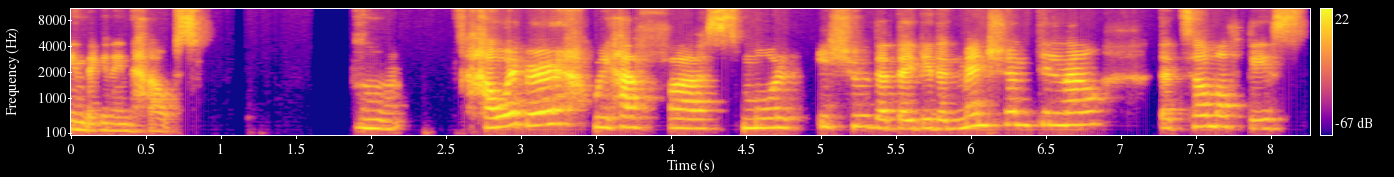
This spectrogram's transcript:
in the greenhouse. Mm. However, we have a small issue that I didn't mention till now, that some of these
